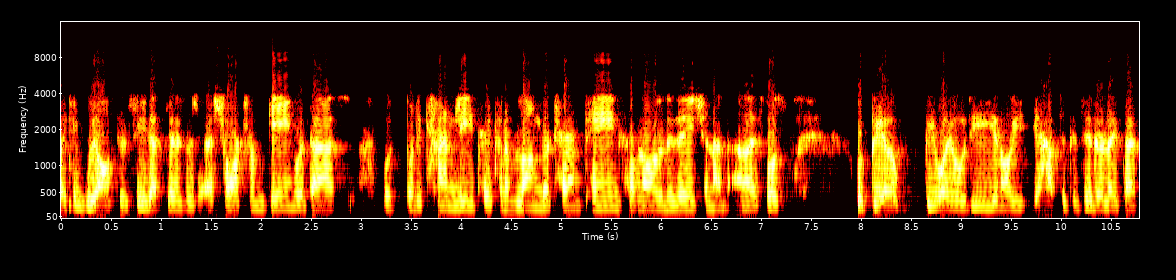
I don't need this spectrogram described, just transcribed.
I think we often see that there's a short term gain with that, but but it can lead to kind of longer term pain for an organisation. And, and I suppose with BYOD, you know you have to consider like that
